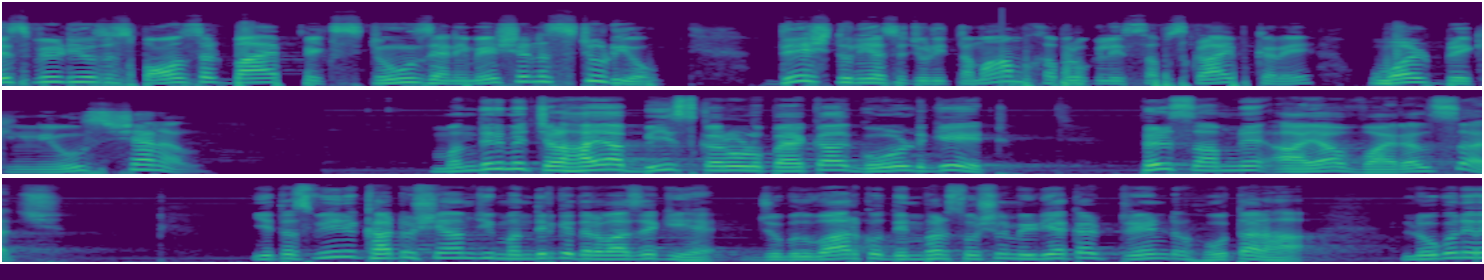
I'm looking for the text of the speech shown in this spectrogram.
This video is sponsored by Pixtoons animation studio देश दुनिया से जुड़ी तमाम खबरों के लिए सब्सक्राइब करें वर्ल्ड ब्रेकिंग न्यूज़ चैनल मंदिर में चढ़ाया 20 करोड़ रुपए का गोल्ड गेट, फिर सामने आया वायरल सच ये तस्वीर खाटू श्याम जी मंदिर के दरवाजे की है, जो बुधवार को दिन भर सोशल मीडिया का ट्रेंड होता रहा. लोगों ने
